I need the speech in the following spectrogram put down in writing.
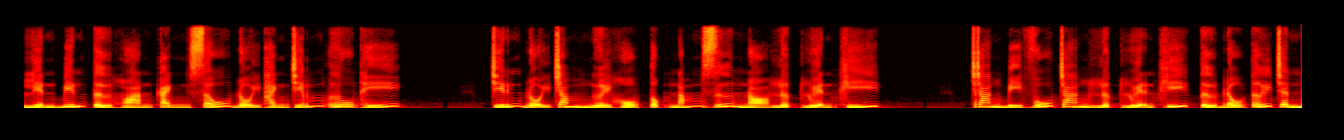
liền biến từ hoàn cảnh xấu đổi thành chiếm ưu thế. Chiến đội trăm người hồ tộc nắm giữ nỏ lực luyện khí. Trang bị vũ trang lực luyện khí từ đầu tới chân.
